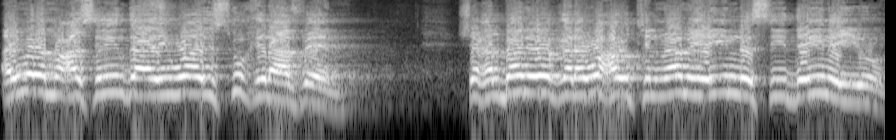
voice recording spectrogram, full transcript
aimada mucaasiriinta ahi waa isku khilaafeen. Sheekh albani oo kale waxa uu tilmaamayay in la sii daynayo.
